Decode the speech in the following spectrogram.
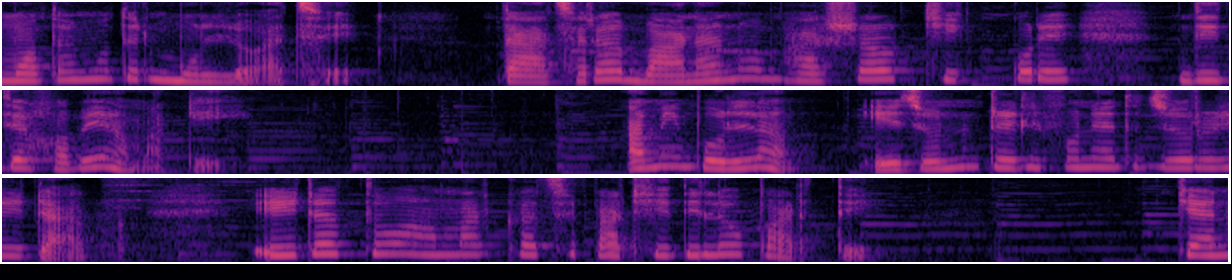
মতামতের মূল্য আছে। তাছাড়া বানানো ভাষাও ঠিক করে দিতে হবে আমাকেই আমি বললাম, এজন্য টেলিফোনে এত জরুরি ডাক? এইটা তো আমার কাছে পাঠিয়ে দিলেও পারতে। কেন?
